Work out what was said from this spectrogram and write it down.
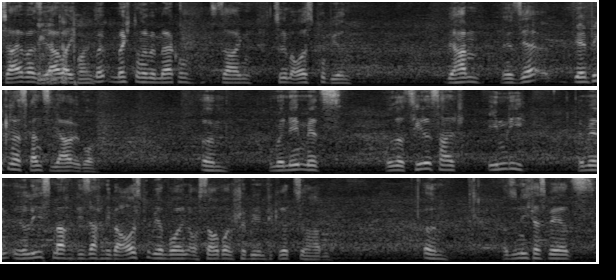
Teilweise ja, aber ich möchte noch eine Bemerkung sagen zu dem Ausprobieren. Wir haben eine sehr, wir entwickeln das ganze Jahr über. Ähm, und wir nehmen jetzt, unser Ziel ist halt, Indie, wenn wir ein Release machen, die Sachen, die wir ausprobieren wollen, auch sauber und stabil integriert zu haben. Ähm, also nicht, dass wir jetzt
